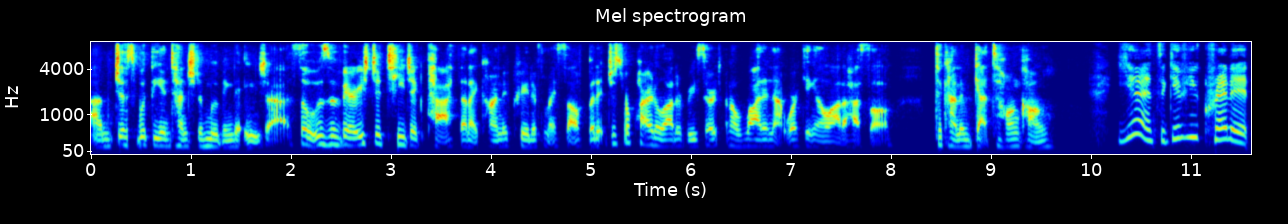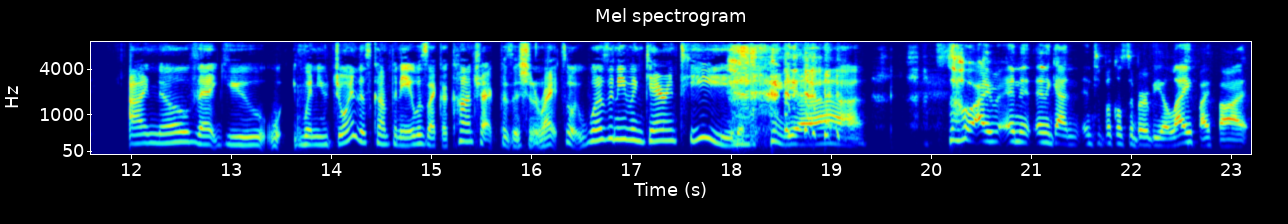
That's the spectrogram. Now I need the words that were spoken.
um, just with the intention of moving to Asia. So it was a very strategic path that I kind of created for myself, but it just required a lot of research and a lot of networking and a lot of hustle to kind of get to Hong Kong. Yeah, and to give you credit, I know that you, when you joined this company, it was like a contract position, right? So it wasn't even guaranteed. yeah. So I, and, it, and again, in typical suburbia life, I thought,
